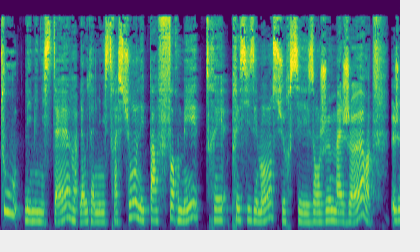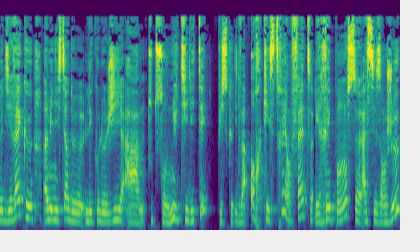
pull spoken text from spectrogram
tous les ministères, la haute administration n'est pas formée très précisément sur ces enjeux majeurs, je dirais que un ministère de l'écologie a toute son utilité puisqu'il va orchestrer en fait les réponses à ces enjeux.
